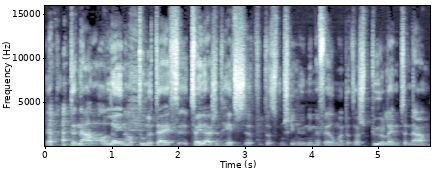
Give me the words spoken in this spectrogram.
Ja, de naam alleen had toen de tijd eh, 2000 hits. Dat, dat is misschien nu niet meer veel, maar dat was puur alleen op de naam.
